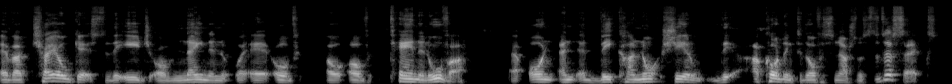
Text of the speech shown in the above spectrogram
if a child gets to the age of nine and uh, of, of, of ten and over, uh, on and, they cannot share the according to the Office of National Statistics,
